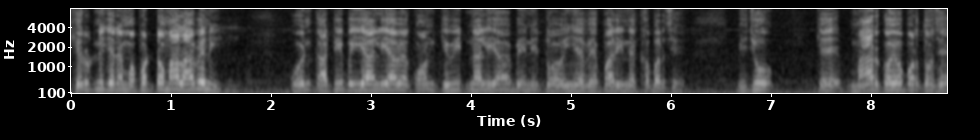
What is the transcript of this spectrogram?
ખેડૂતની જ્યારે મફત તો માલ આવે નહીં, કોઈને કાઠી પૈયા લઈ આવે, કોણ કેવી રીતના લઈ આવે બેન, એ તો અહીંયા વેપારીને ખબર છે. બીજું કે માર કયો પડતો છે?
